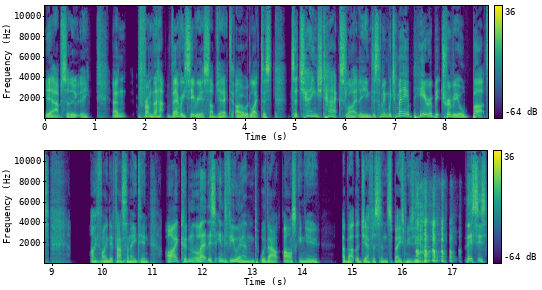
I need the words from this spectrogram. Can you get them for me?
Yeah, absolutely. And from that very serious subject, I would like to to change tack slightly into something which may appear a bit trivial, but I find it fascinating. I couldn't let this interview end without asking you about the Jefferson Space Museum. this is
